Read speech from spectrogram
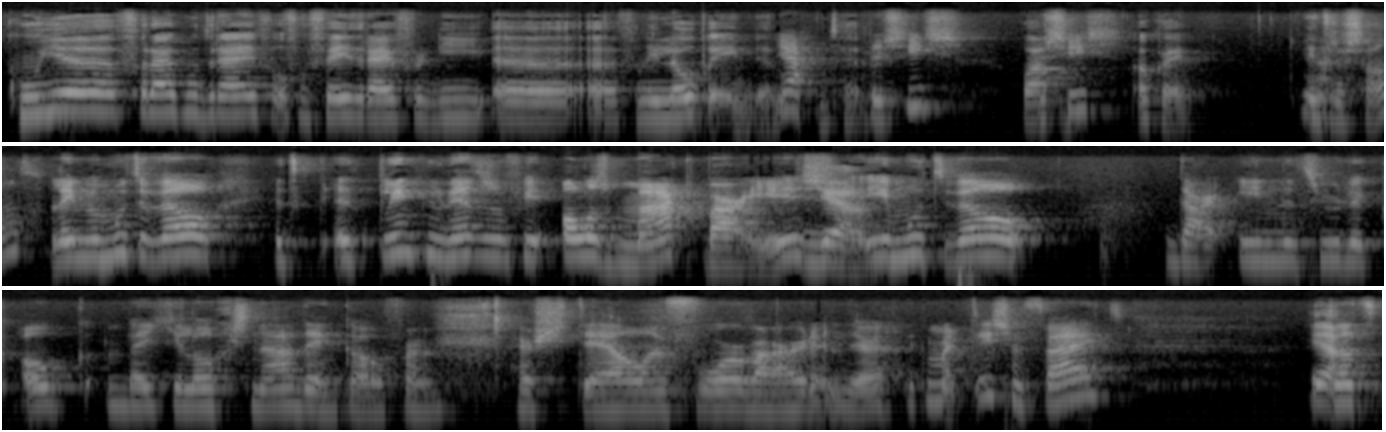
koeien vooruit moet drijven. Of een veedrijver die eh, eh, van die loopeenden Ja, moet hebben. Precies, precies. Oké, interessant. Alleen we moeten wel... Het, het klinkt nu net alsof je alles maakbaar is. Ja. Je moet wel daarin natuurlijk ook een beetje logisch nadenken over herstel en voorwaarden en dergelijke. Maar het is een feit Ja. dat,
